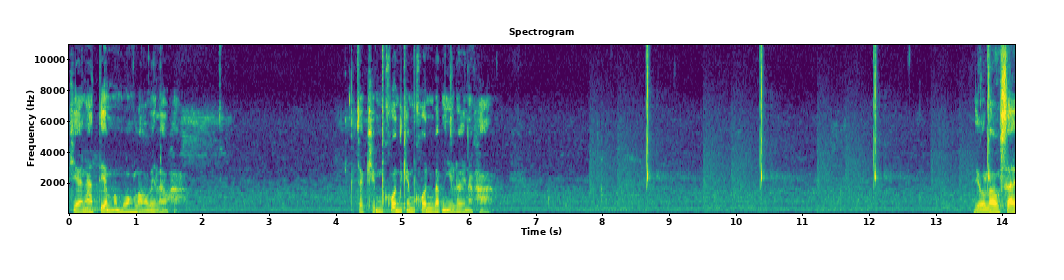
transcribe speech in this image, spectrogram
พี่อนาเตรียมมะม่วงรอไว้แล้วค่ะ จะเข้มข้นเข้มข้นแบบนี้เลยนะคะเดี๋ยวเราใส่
